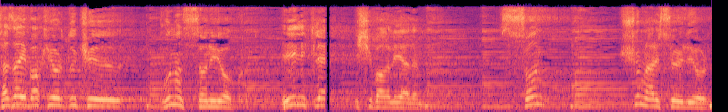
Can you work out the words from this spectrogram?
Sazay bakıyordu ki bunun sonu yok. İyilikle işi bağlayalım. Son şunları söylüyordu.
